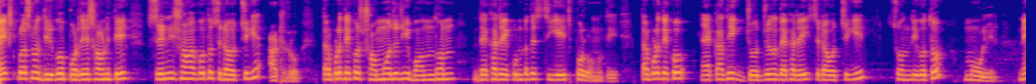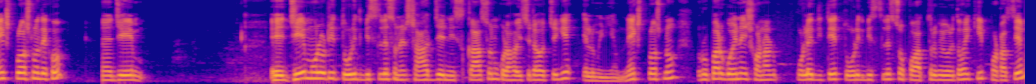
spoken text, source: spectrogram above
নেক্সট প্রশ্ন, দীর্ঘ পর্যায় সারণীতে শ্রেণির সংখ্যা কত, সেটা হচ্ছে গিয়ে আঠেরো। তারপরে দেখো, সমযোজী বন্ধন দেখা যায় কোনটাতে? সিএইচ ফোর অণুতে। তারপরে দেখো, একাধিক যোজ্যতা দেখা যায়, সেটা হচ্ছে গিয়ে সন্ধিগত মৌলের। নেক্সট প্রশ্ন দেখো যে যে মৌলটি তড়িৎ বিশ্লেষণের সাহায্যে নিষ্কাশন করা হয় সেটা হচ্ছে গিয়ে অ্যালুমিনিয়াম। নেক্সট প্রশ্ন, রূপার গয়নায় সোনার পোলে দিতে তড়িৎ বিশ্লেষ্য পাত্র ব্যবহৃত হয় কি? পটাশিয়াম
